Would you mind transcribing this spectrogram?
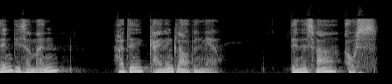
Denn dieser Mann hatte keinen Glauben mehr, denn es war aus.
